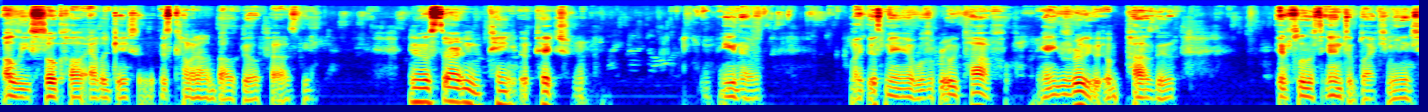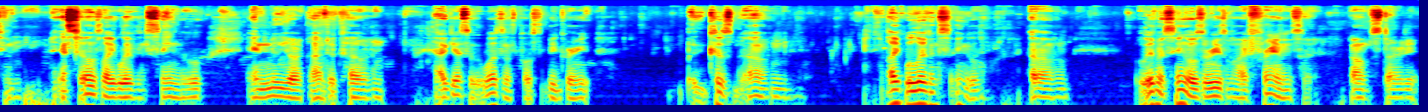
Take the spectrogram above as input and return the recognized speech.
all these so-called allegations is coming out about Bill Cosby. You know, starting to paint a picture. You know, like this man was really powerful, and he was really a positive influence into black community. And shows like Living Single and New York Undercover, I guess it wasn't supposed to be great, because um, like with Living Single, um, Living Single is the reason why Friends um started.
